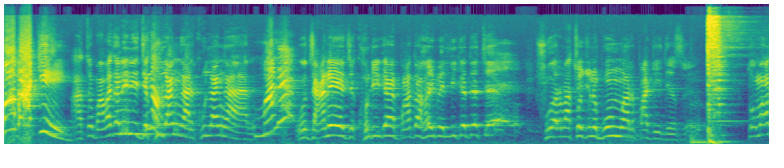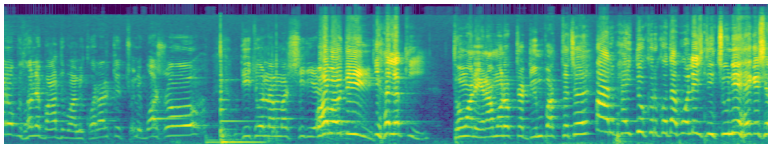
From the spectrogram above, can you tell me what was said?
বাবাকে আর তোর বাবা জানেনি যে। কুলাঙ্গার কুলাঙ্গার। মানে? ও জানে যে খন্ডির গায়ে বাঁধা হইবে লিখে দিয়েছে। শুয়ার বাচ্চার জন্য বৌমার পাঠিয়ে দিয়েছে। তোমারও ধরে বাঁধবো আমি করার কিচ্ছু নেই। বসো। দ্বিতীয় নাম্বার সিরিয়াল। কি হলো কি? তোমার এনামর একটা ডিম পাততেছে আর ভাই দুঃখের কথা বলিস নি চুনে হেগে সে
